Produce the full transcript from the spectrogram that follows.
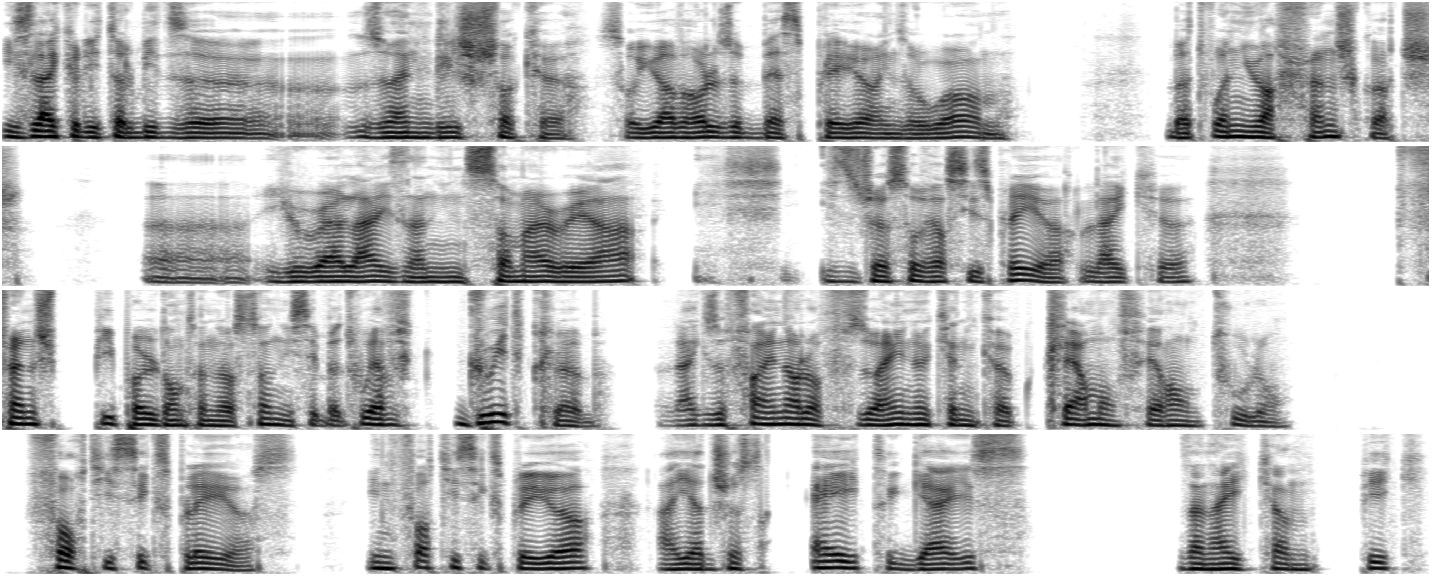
it's like a little bit the the English soccer. So you have all the best player in the world, but when you are French coach, uh, you realize that in some area it's just overseas player. Like uh, French people don't understand. They say, but we have great club like the final of the Heineken Cup, Clermont-Ferrand, Toulon. 46 players. In 46 players, I had just eight guys that I can pick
